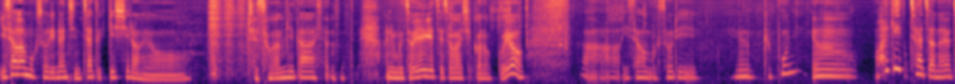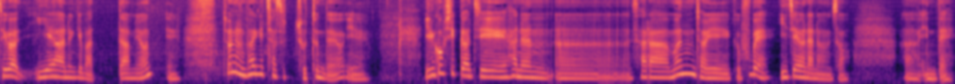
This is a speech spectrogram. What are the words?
이상한 목소리는 진짜 듣기 싫어요. 죄송합니다. 아니 뭐 저희에게 죄송하실 건 없고요. 아 이상한 목소리 음, 그 본인 음, 활기차잖아요. 제가 이해하는 게 맞다면 예. 저는 활기차서 좋던데요. 예. 7시까지 하는 어, 사람은 저희 그 후배 이재은 아나운서인데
